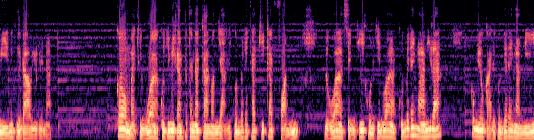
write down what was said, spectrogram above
มีนนี่คือดาวยูเรนัสก็หมายถึงว่าคุณจะมีการพัฒนาการบางอย่างที่คุณไม่ได้คาดคิดคาดฝัน หรือว่าสิ่งที่คุณคิดว่าคุณไม่ได้งานนี้แล้วก็มีโอกาสที่คุณจะได้งานนี้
